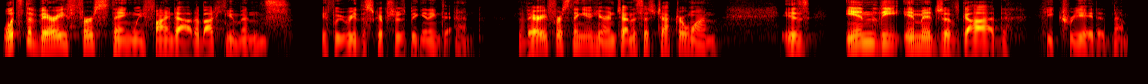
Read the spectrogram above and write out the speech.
What's the very first thing we find out about humans if we read the scriptures beginning to end? The very first thing you hear in Genesis chapter 1 is in the image of God, he created them.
